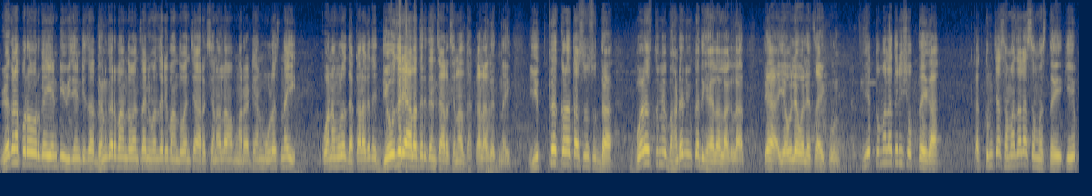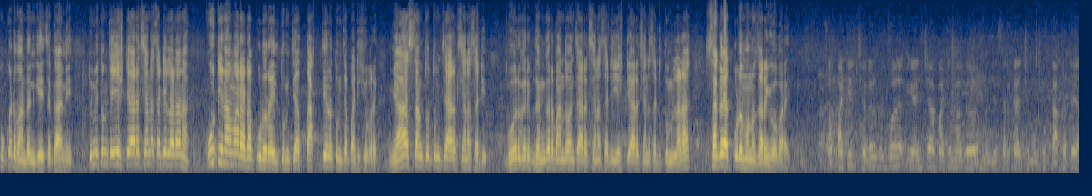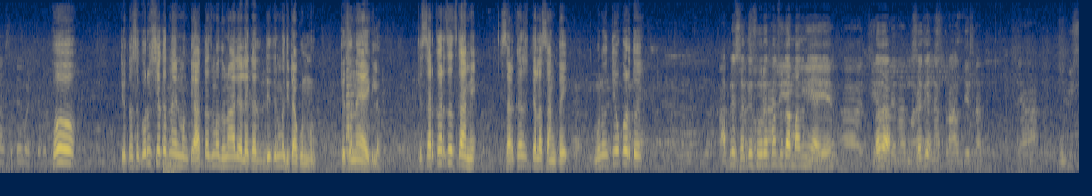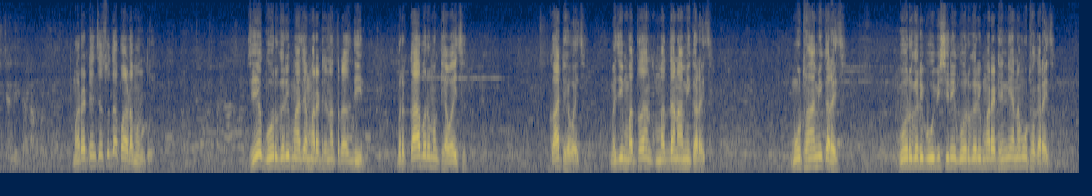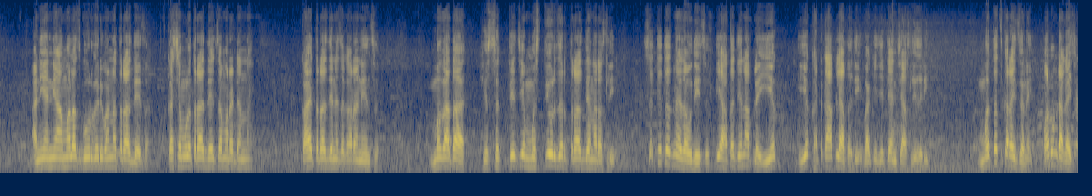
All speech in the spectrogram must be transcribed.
वेगळा प्रवर्ग एन टी व्हिजेंटीचा धनगर बांधवांचा आणि वंजारी बांधवांच्या आरक्षणाला मराठ्यांमुळेच नाही. कोणामुळे धक्का लागत नाही. देव जरी आला तरी त्यांच्या आरक्षणाला धक्का लागत नाही. इतकं कळत असून सुद्धा बळच तुम्ही भांडण विकत घ्यायला लागलात त्या येवल्यावाल्याचं ऐकून. हे तुम्हाला तरी शोभतंय का? का तुमच्या समाजाला समजतंय की हे फुकट भांडण घ्यायचं काम आहे? तुम्ही तुमच्या एस टी आरक्षणासाठी लढा ना. कोटी ना मराठा पुढं राहील तुमच्या ताकदीनं तुमच्या पाठीशी उभं राहील. मी आज सांगतो तुमच्या आरक्षणासाठी. गोरगरीब धनगर बांधवांच्या आरक्षणासाठी एस टी आरक्षणासाठी तुम्ही लढा. सगळ्यात पुढं म्हणून जरा उभा राहील. पाटील छगन भुजबळ यांच्या पाठीमागं म्हणजे सरकारची मोठी ताकद आहे असं काय वाटतं? हो. ते तसं करूच शकत नाही मग. ते आताच मधून आलेलं आहे का? देतील मध्ये टाकून मग. त्याचं नाही ऐकलं. ते सरकारचंच काम आहे. सरकार त्याला सांगतंय. म्हणून तो करतोय. आपले सगळे सोरे पण सुद्धा मागणी आहे. दादा सगळे मराठ्यांचा सुद्धा पाडा म्हणतोय. जे गोरगरीब माझ्या मराठ्यांना त्रास देईल बरं का बरं मग ठेवायचं? का ठेवायचं? म्हणजे मतदान मतदान आम्ही करायचं. मोठं आम्ही करायचं. गोरगरीब ओबीसीने गोरगरीब मराठ्यांनी यांना मोठं करायचं. आणि यांनी आम्हालाच गोरगरिबांना त्रास द्यायचा. कशामुळे त्रास द्यायचा मराठ्यांना? काय त्रास देण्याचं कारण यांचं? मग आता हे सत्तेचे मस्तीवर जर त्रास देणार असली सत्तेतच नाही जाऊ द्यायचं. ते हातात आहे ना आपल्या एक एक खटका आपल्या हातात आहे बाकीचे त्यांचे असले तरी मतच करायचं नाही पाडून टाकायचं.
